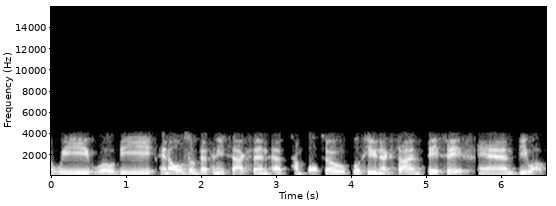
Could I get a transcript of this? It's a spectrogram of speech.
we will be, and also Bethany Saxon at Temple. So we'll see you next time. Stay safe and be well.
